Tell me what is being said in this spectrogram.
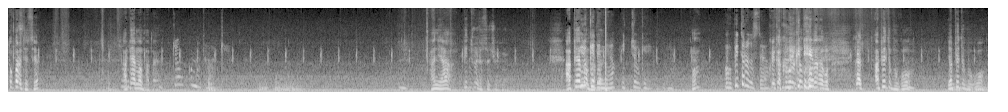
똑바로 됐어요? 좀- 앞에 한번 봐봐요. 조금만 더 할게요. 아니야 삐뚤어졌어 지금. 앞에 한번 이렇게 봐봐요. 됐네요. 이쪽에. 어? 어, 삐뚤어졌어요. 그러니까 그거를 좀 그때요? 더 가라고. 그러니까 앞에도 보고 음. 옆에도 보고.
